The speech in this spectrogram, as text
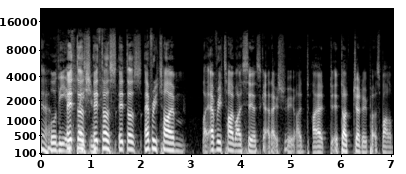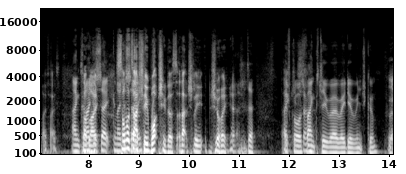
Yeah. All the it does. information. It does. It does. Every time, like every time I see us get an extra view, I, I, it does generally put a smile on my face. And So can I'm I like, just say? Can I Someone's just say, actually watching us and actually enjoying it. Of Thank you course, so thanks much. to uh, Radio Winchcombe for Yes,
